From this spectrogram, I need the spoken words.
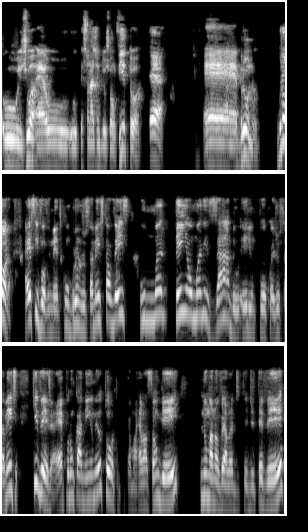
O João, é o, o personagem do João Vitor? É. É, Bruno. Bruno, esse envolvimento com o Bruno, justamente, talvez tenha humanizado ele um pouco, é justamente que, veja, é por um caminho meio torto, porque é uma relação gay numa novela de, de TV,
